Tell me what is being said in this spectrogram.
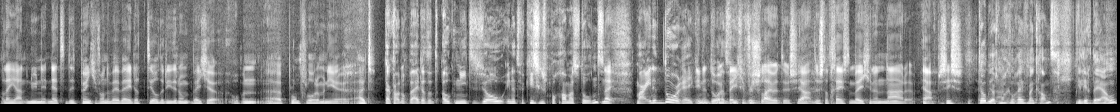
Alleen ja, nu net, dit puntje van de WW, dat tilde die er een beetje op een plompverloren manier uit. Daar kwam nog bij dat het ook niet zo in het verkiezingsprogramma stond. Nee. Maar in het doorrekenen. In het door, een beetje versluierd dus. Ja, dus dat geeft een beetje een nare... Ja, precies. Tobias, mag ik nog even mijn krant? Die ligt bij jou.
